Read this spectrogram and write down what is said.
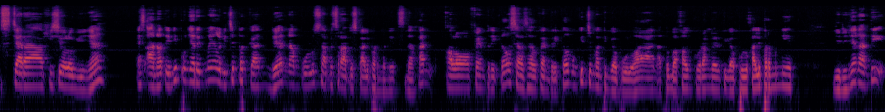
secara fisiologinya SA not ini punya ritme yang lebih cepat kan. Dia 60 sampai 100 kali per menit. Sedangkan kalau ventricle, sel-sel ventricle mungkin cuma 30-an atau bahkan kurang dari 30 kali per menit. Jadinya nanti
